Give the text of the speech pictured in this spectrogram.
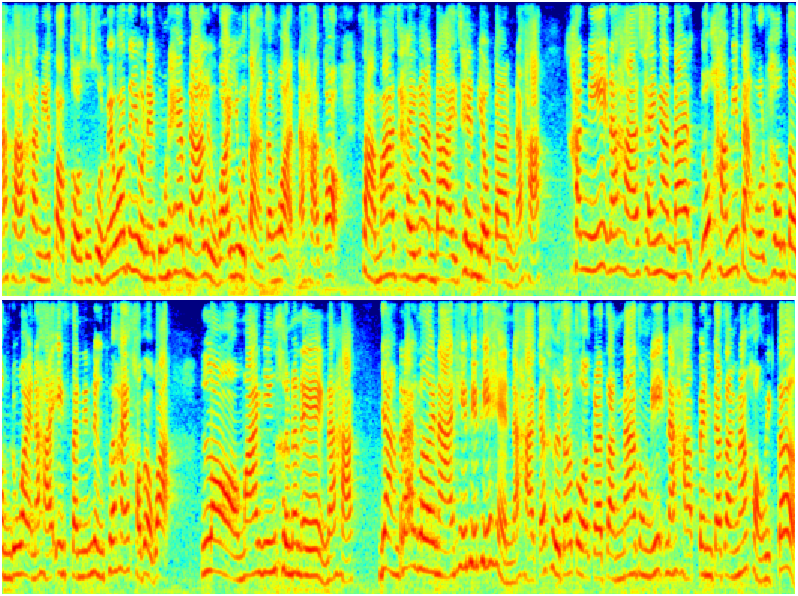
นะคะคันนี้ตอบโจทย์สุดๆ ไม่ว่าจะอยู่ในกรุงเทพนะ หรือว่าอยู่ต่างจังหวัดนะคะ ก็สามารถใช้งานได้เช่นเดียวกันนะคะคันนี้นะคะใช้งานได้ลูกค้ามีแต่งรถเพิ่มเติมด้วยนะคะ อีกสักนิดหนึ่งเพื่อให้เขาแบบว่า หล่อมากยิ่งขึ้นนั่นเองนะคะ อย่างแรกเลยนะที่พี่ๆเห็นนะคะ ก็คือเจ้าตัวกระจังหน้าตรงนี้นะคะ เป็นกระจังหน้าของวิกเตอร์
